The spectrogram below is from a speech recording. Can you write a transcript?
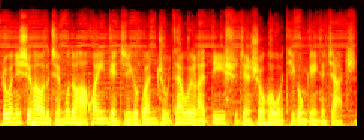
如果你喜欢我的节目的话，欢迎点击一个关注，在未来第一时间收获我提供给你的价值。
